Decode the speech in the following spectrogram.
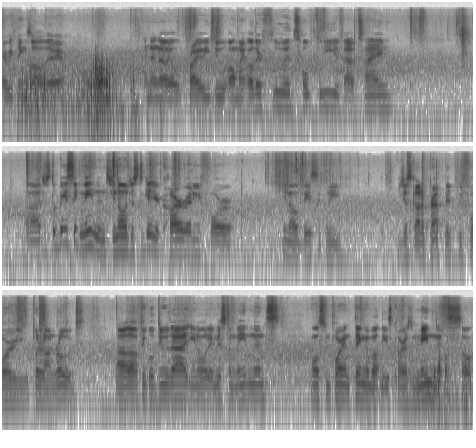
Everything's all there. And then I'll probably do all my other fluids hopefully if I have time. Uh, just the basic maintenance you know just to get your car ready for you know basically you just gotta prep it before you put it on roads. a lot of people do that, you know, they miss the maintenance. Most important thing about these cars is maintenance. So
